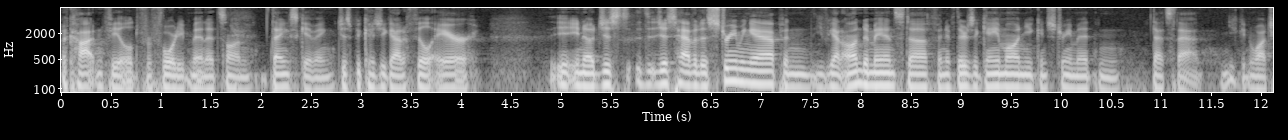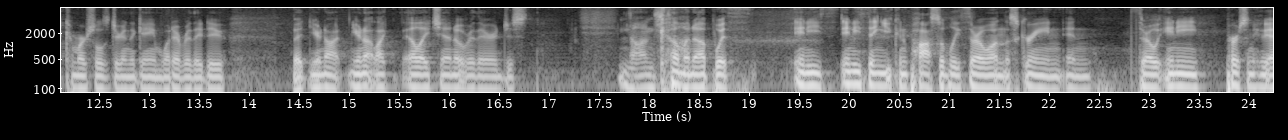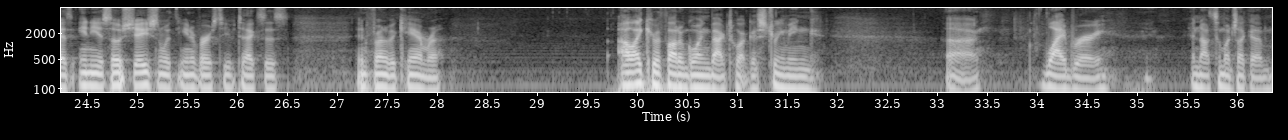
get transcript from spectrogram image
a cotton field for 40 minutes on Thanksgiving just because you got to fill air. You know, just just have it a streaming app and you've got on demand stuff. And if there's a game on, you can stream it and that's that. You can watch commercials during the game, whatever they do. But you're not you're not like LHN over there and just non coming up with any anything you can possibly throw on the screen and throw any person who has any association with the University of Texas in front of a camera. I like your thought of going back to like a streaming uh, library and not so much like a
